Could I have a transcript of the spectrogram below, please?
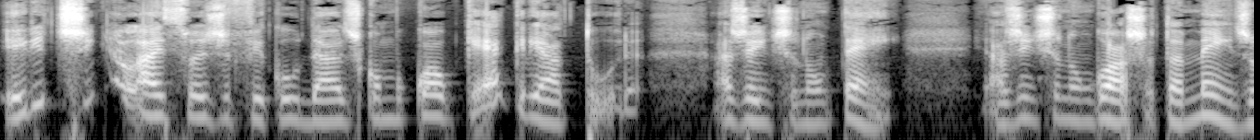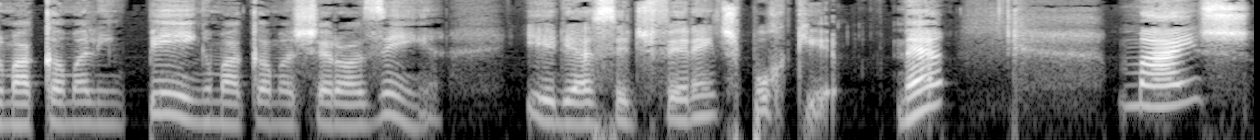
ele tinha lá as suas dificuldades, como qualquer criatura. A gente não tem. A gente não gosta também de uma cama limpinha, uma cama cheirosinha. E ele ia ser diferente, por quê? Né? Mas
